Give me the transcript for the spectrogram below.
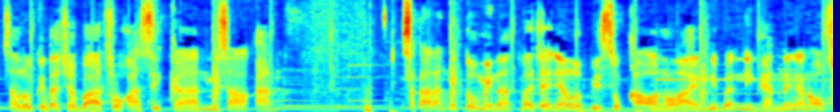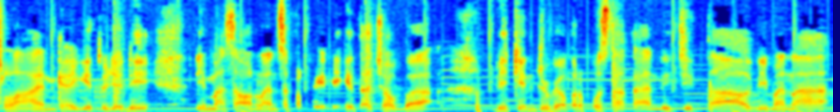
selalu kita coba advokasikan. Misalkan sekarang itu minat bacanya lebih suka online dibandingkan dengan offline kayak gitu. Jadi di masa online seperti ini kita coba bikin juga perpustakaan digital di mana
